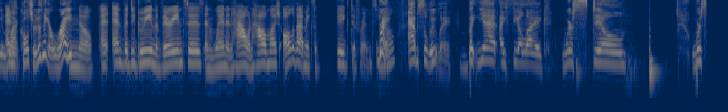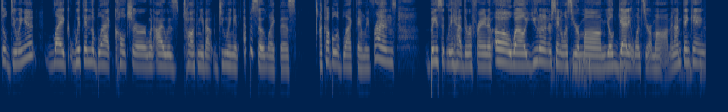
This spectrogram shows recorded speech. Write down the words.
yeah. in And- black culture. It doesn't make it right. No, and and the degree and the variances and when and how and how much, all of that makes a big difference. You Right. Know? Absolutely. But yet I feel like we're still we're still doing it. Like within the black culture when I was talking about doing an episode like this, a couple of black family friends basically had the refrain of, "Oh, well, you don't understand unless you're a mom. You'll get it once you're a mom." And I'm thinking,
